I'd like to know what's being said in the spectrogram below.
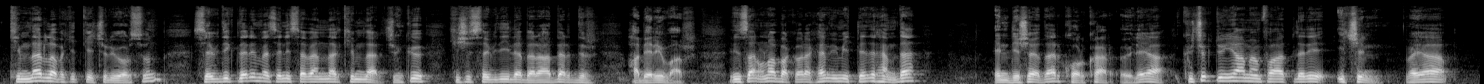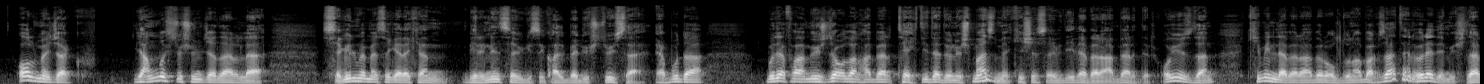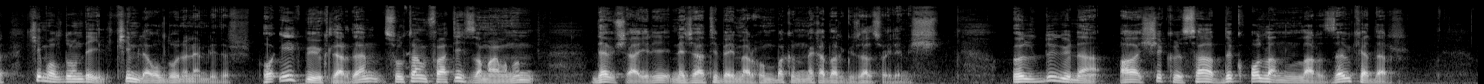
Kimlerle vakit geçiriyorsun? Sevdiklerin ve seni sevenler kimler? Çünkü kişi sevdiğiyle beraberdir haberi var. İnsan ona bakarak hem ümitlenir hem de endişe eder, korkar. Öyle ya. Küçük dünya menfaatleri için veya olmayacak yanlış düşüncelerle sevilmemesi gereken birinin sevgisi kalbe düştüyse, e bu da bu defa müjde olan haber tehdide dönüşmez mi? Kişi sevdiğiyle beraberdir. O yüzden kiminle beraber olduğuna bak. Zaten öyle demişler. Kim olduğun değil, kimle olduğun önemlidir. O ilk büyüklerden Sultan Fatih zamanının dev şairi Necati Bey merhum bakın ne kadar güzel söylemiş. Öldüğüne aşıkı sadık olanlar zevk eder.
